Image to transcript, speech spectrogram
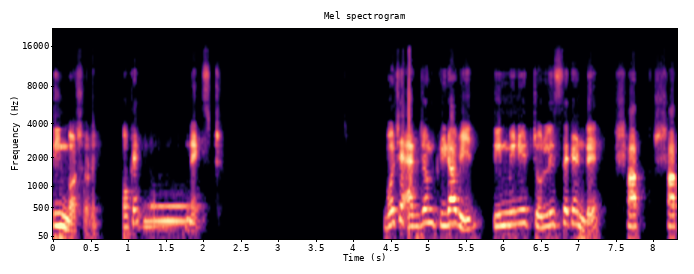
তিন বছরে। ওকে নেক্সট বলছে, একজন ক্রীড়াবিদ তিন মিনিট চল্লিশ সেকেন্ডে সাত সাত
